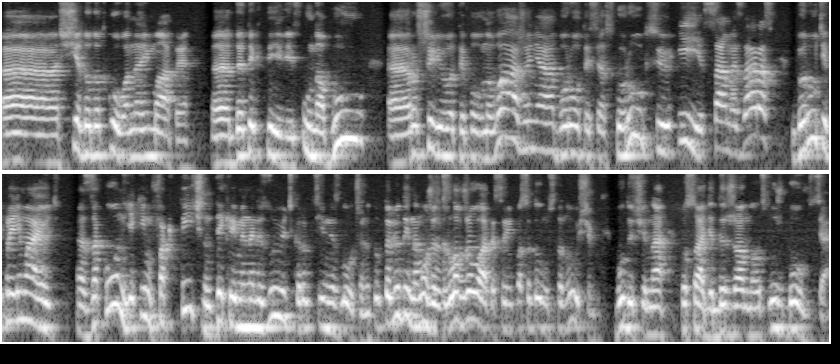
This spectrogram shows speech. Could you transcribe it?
е, ще додатково наймати е, детективів у набу. Е, Розширювати повноваження, боротися з корупцією, і саме зараз беруть і приймають е, закон, яким фактично декриміналізують корупційні злочини. Тобто людина може зловживати своїм посадовим становищем, будучи на посаді державного службовця,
